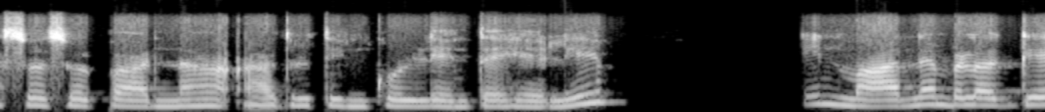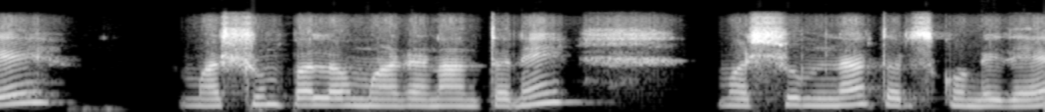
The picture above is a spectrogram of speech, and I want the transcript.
ಸೊ, ಸ್ವಲ್ಪ ಅನ್ನ ಆದ್ರೂ ತಿನ್ಕೊಳ್ಳಿ ಅಂತ ಹೇಳಿ. ಇನ್ ಮಾರನೇ ಬೆಳಗ್ಗೆ ಮಶ್ರೂಮ್ ಪಲಾವ್ ಮಾಡೋಣ ಅಂತಾನೆ ಮಶ್ರೂಮ್ನ ತರಿಸ್ಕೊಂಡಿದೆ.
